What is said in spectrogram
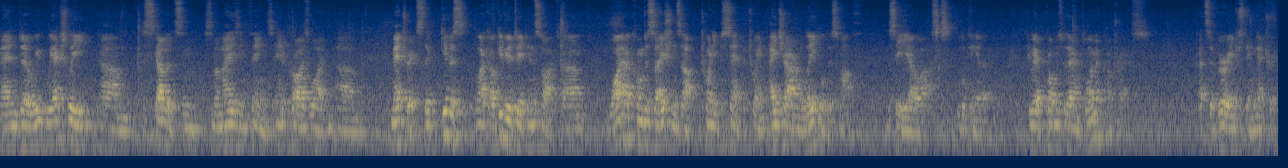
And uh, we, we actually um, discovered some, some amazing things, enterprise-wide um, metrics that give us, like I'll give you a deep insight. Um, why are conversations up 20% between HR and legal this month? The CEO asks, looking at it. Do we have problems with our employment contracts? That's a very interesting metric.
